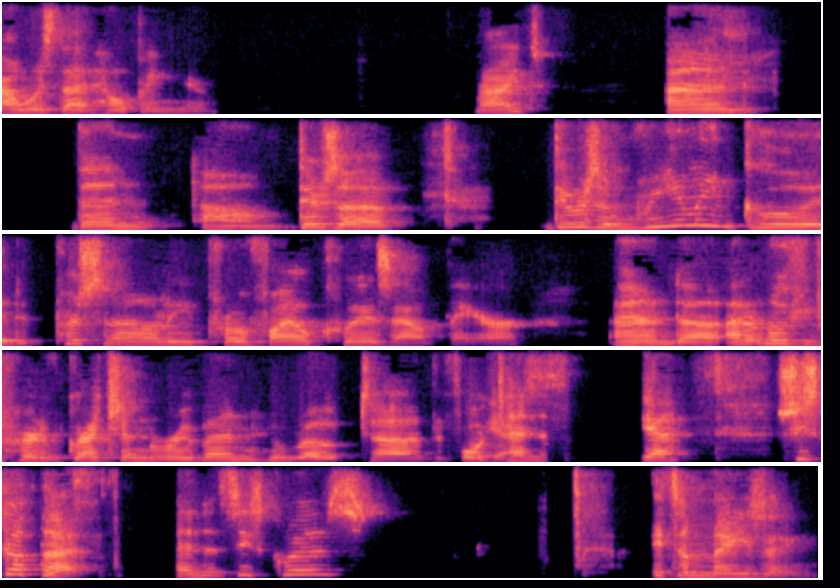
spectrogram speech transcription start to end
How is that helping you? Right? And mm-hmm. then um, there's a there's a really good personality profile quiz out there. And uh, I don't know if you've heard of Gretchen Rubin, who wrote uh, The Four oh, yes. Tendencies yeah. She's got that yes. tendencies quiz. It's amazing.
